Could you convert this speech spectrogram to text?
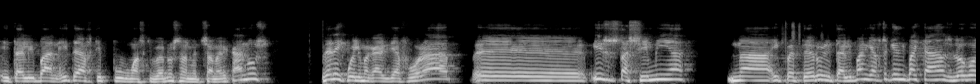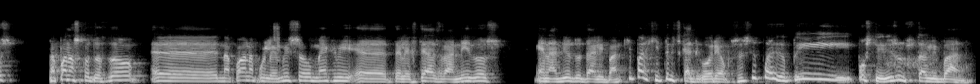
οι Ταλιμπάν είτε αυτοί που μας κυβερνούσαν με τους Αμερικάνους, δεν έχει πολύ μεγάλη διαφορά. Ε, ίσως στα σημεία να υπερτερούν οι Ταλιμπάν, γι' αυτό και δεν υπάρχει κανένας λόγος να πάω να σκοτωθώ, ε, να πάω να πολεμήσω μέχρι ε, τελευταίας ρανίδος εναντίον των Ταλιμπάν. Και υπάρχει τρίτη κατηγορία, όπως σας είπα, οι οποίοι υποστηρίζουν τους Ταλιμπάν.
